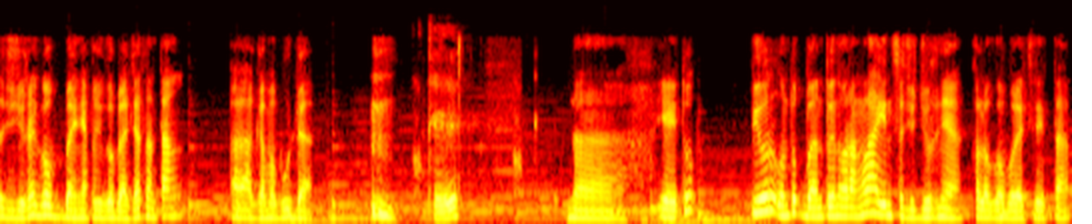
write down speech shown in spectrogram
sejujurnya gue banyak juga belajar tentang eh, agama Buddha Oke. nah yaitu pure untuk bantuin orang lain sejujurnya kalau gue boleh cerita.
